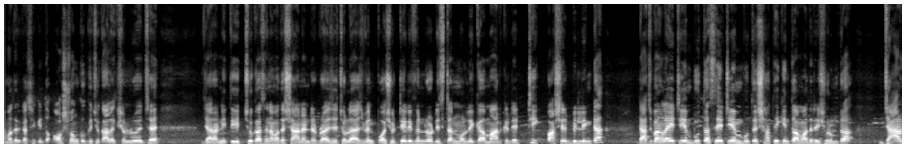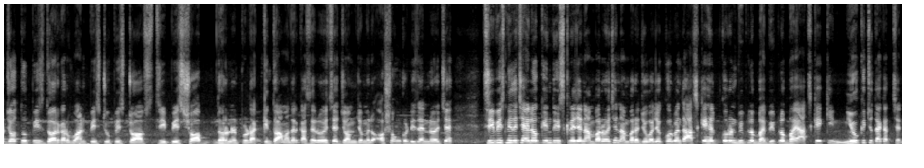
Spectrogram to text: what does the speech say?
আমাদের কাছে কিন্তু অসংখ্য কিছু কালেকশন রয়েছে। যারা নিতে ইচ্ছুক আছেন, আমাদের শান এন্টারপ্রাইজে চলে আসবেন। পঁয়ষট্টি এলিফেন্ট রোড, ইস্টার্ন মল্লিকা মার্কেটের ঠিক পাশের বিল্ডিংটা। ডাচ বাংলা এটিএম বুথ আছে, এটিএম বুথের সাথে কিন্তু আমাদের এই শোরুমটা যার যত পিস দরকার one piece two piece tops three piece সব ধরনের প্রোডাক্ট কিন্তু আমাদের কাছে রয়েছে। জমজমের অসংখ্য ডিজাইন রয়েছে। থ্রি পিস নিতে চাইলেও কিন্তু স্ক্রিনে যে নাম্বার রয়েছে নাম্বারে যোগাযোগ করবেন। তো আজকে হেল্প করবেন বিপ্লব ভাই। বিপ্লব ভাই আজকে কি নিউ কিছু দেখাচ্ছেন?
